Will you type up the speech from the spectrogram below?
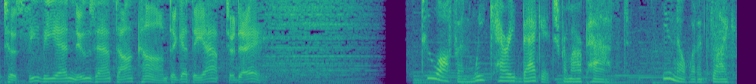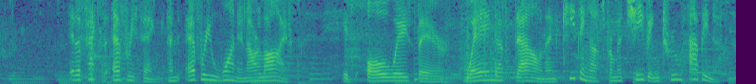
to CBNNewsApp.com to get the app today. Too often we carry baggage from our past. You know what it's like. It affects everything and everyone in our lives It's always there, weighing us down and keeping us from achieving true happiness.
